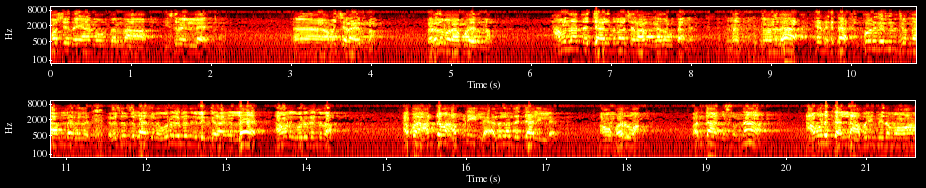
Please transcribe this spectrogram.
மோசே தயான்னு ஒருத்தன் தான் இஸ்ரேல்ல அமைச்சராக அமைச்சரா இருந்தான். பிரதமரா கூட இருந்தான். அவன் தான் தச்சாலும் சில ஆளுக்கு கதை விட்டாங்க. ஒரு கண்ணு சொன்னான்ல ரசூலுல்லாஹி ஒரு கண்ணு சொல்லியிருக்கிறாங்கல்ல அவனுக்கு ஒரு கண்ணு தான். அப்ப அந்த அப்படி இல்ல அதெல்லாம் தஜ்ஜால் இல்ல. அவன் வருவான். வந்தான்னு சொன்னா அவனுக்கு அல்ல அபரிமிதமான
